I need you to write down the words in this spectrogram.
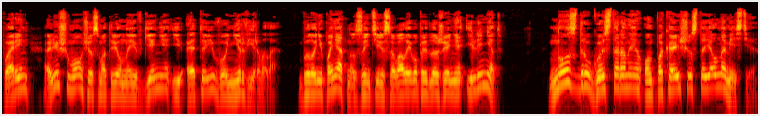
Парень лишь молча смотрел на Евгения, и это его нервировало. Было непонятно, заинтересовало его предложение или нет. Но, с другой стороны, он пока еще стоял на месте,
